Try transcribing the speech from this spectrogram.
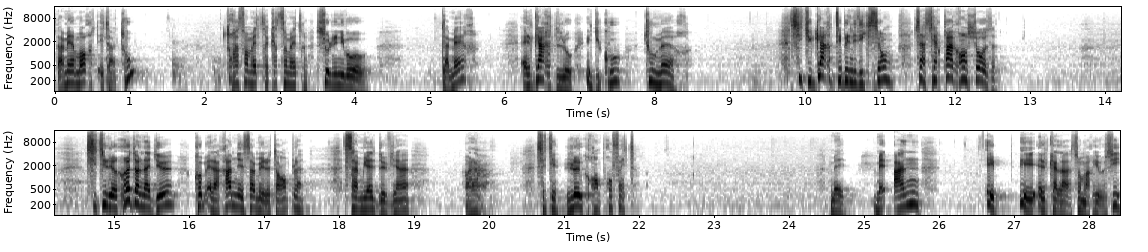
La mer morte est un trou, 300 mètres, 400 mètres sous le niveau de la mer. Elle garde l'eau et du coup, tout meurt. Si tu gardes tes bénédictions, ça ne sert pas à grand-chose. Si tu les redonnes à Dieu, comme elle a ramené Samuel au temple, Samuel devient, voilà, c'était le grand prophète. Mais, Anne et, et Elkana, son mari aussi,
